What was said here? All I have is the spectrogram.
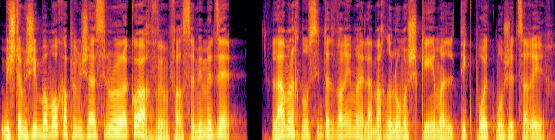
משתמשים במוקאפים שעשינו ללקוח ומפרסמים את זה? למה אנחנו עושים את הדברים האלה? למה אנחנו לא משקיעים על תיק פרויקט כמו שצריך?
